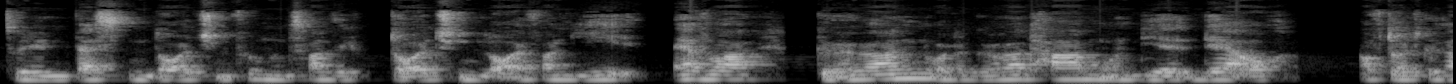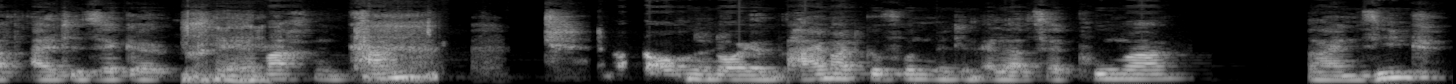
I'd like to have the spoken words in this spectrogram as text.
zu den besten deutschen, 25 deutschen Läufern je ever gehören oder gehört haben und die, der auch auf Deutsch gesagt alte Säcke schnell machen kann. Ich habe auch eine neue Heimat gefunden mit dem LAZ Puma Rhein-Sieg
